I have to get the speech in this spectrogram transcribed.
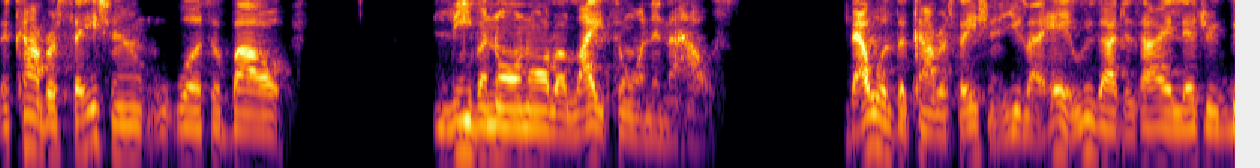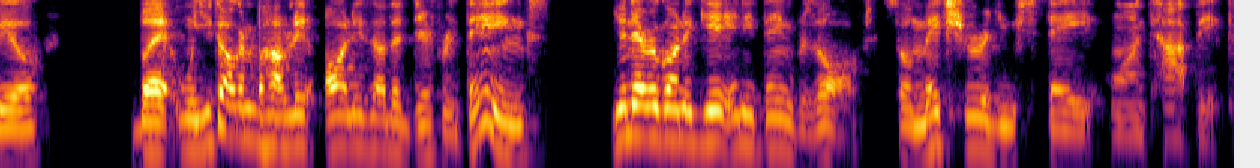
the conversation was about leaving on all the lights on in the house. That was the conversation. You're like hey we got this high electric bill. But when you're talking about all these other different things you're never going to get anything resolved. So make sure you stay on topic.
